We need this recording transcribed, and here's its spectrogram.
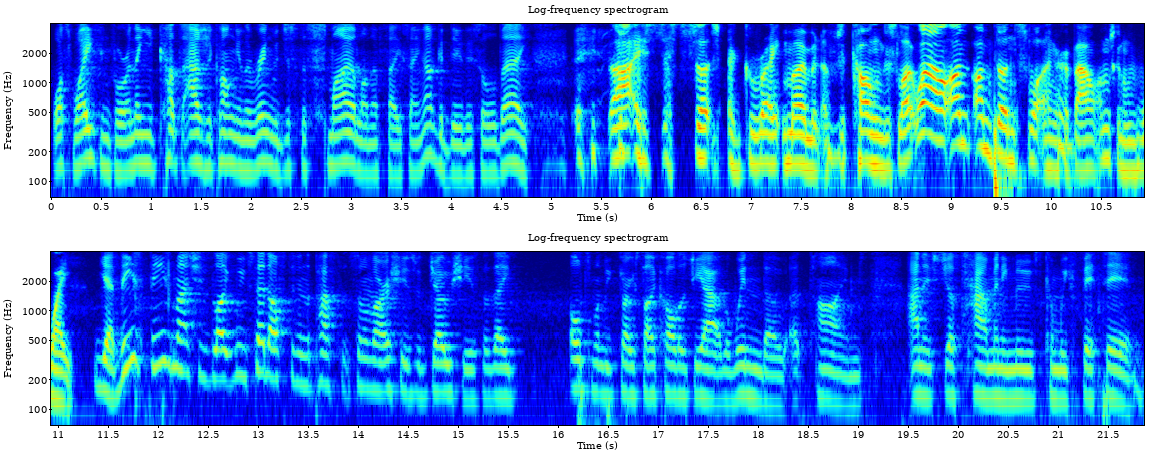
what's waiting for her. And then you cut to Aja Kong in the ring with just a smile on her face, saying, "I could do this all day." that is just such a great moment of Kong just like, well, I'm I'm done swatting her about. I'm just gonna wait. Yeah, these these matches, like we've said often in the past, that some of our issues with Joshi is that they ultimately throw psychology out of the window at times, and it's just how many moves can we fit in.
